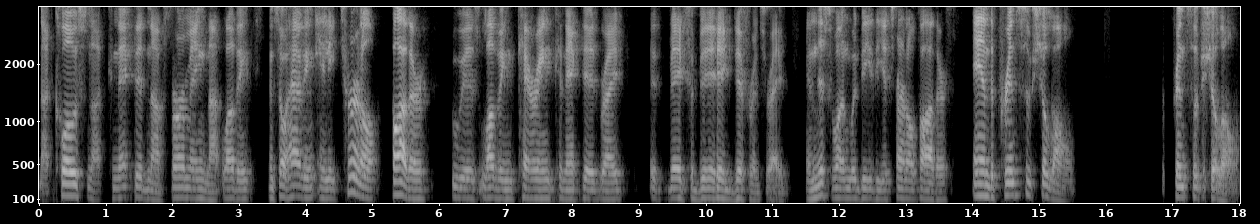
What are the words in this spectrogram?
not close, not connected, not firming, not loving. And so having an eternal father who is loving, caring, connected, right? It makes a big difference, right? And this one would be the eternal father and the prince of shalom. The prince of shalom.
